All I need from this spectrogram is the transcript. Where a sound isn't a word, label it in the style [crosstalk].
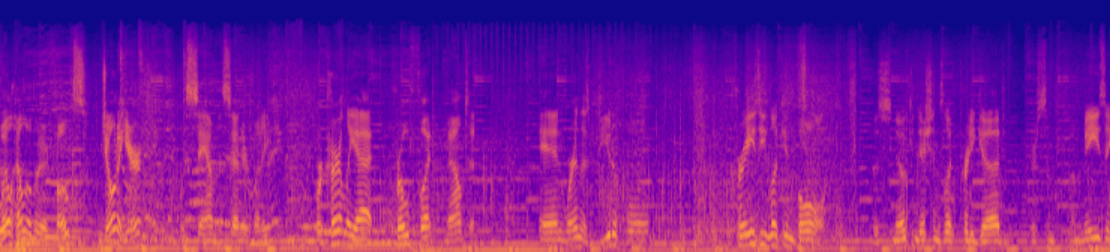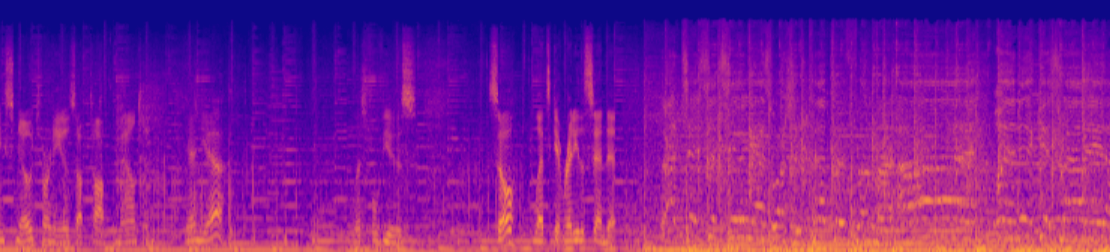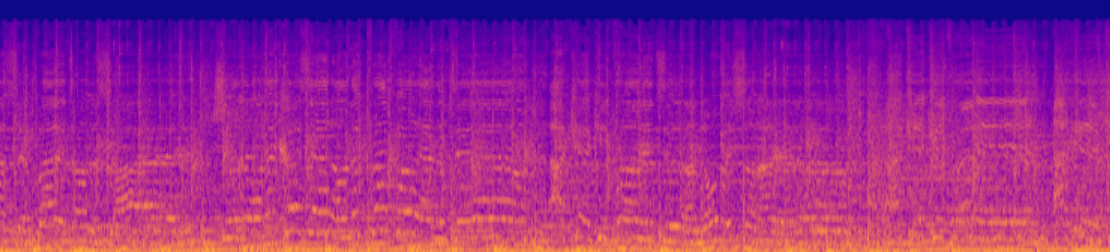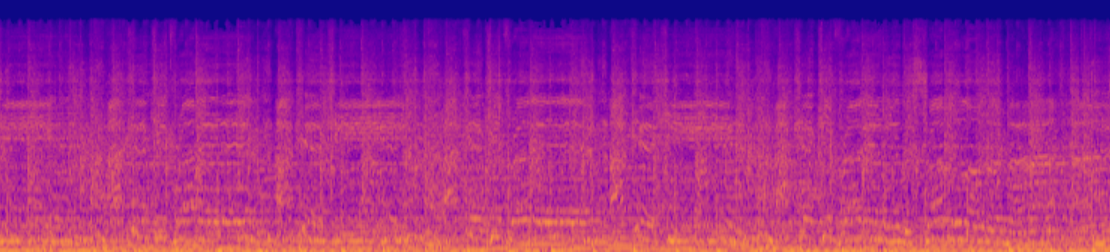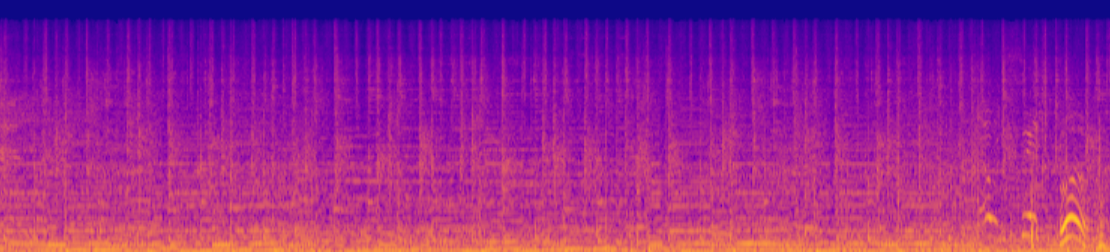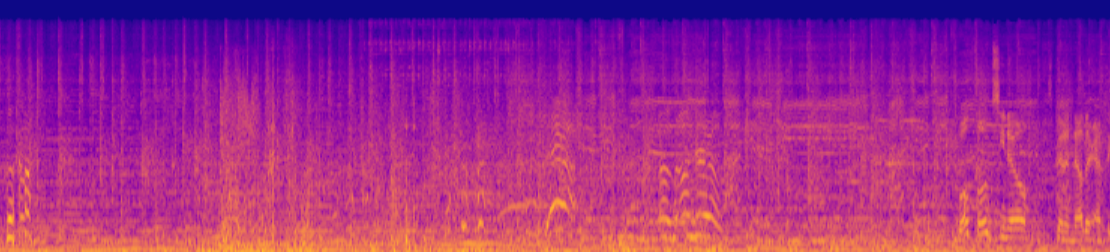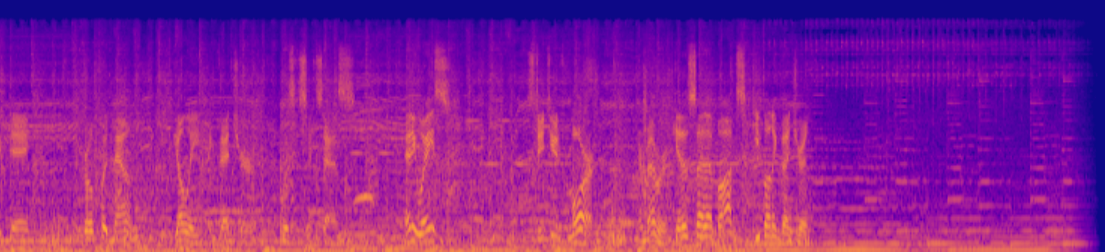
Well, hello there, folks. Jonah here with Sam the Sender Buddy. We're currently at Crowfoot Mountain, and we're in this beautiful, crazy looking bowl. The snow conditions look pretty good. There's some amazing snow tornadoes up top the mountain. And yeah, blissful views. So let's get ready to send it from my with [laughs] Well, folks, you know, it's been another epic day. Crowfoot Mountain Gully Adventure was a success. Anyways, stay tuned for more. And remember, get outside that box, keep on adventuring.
